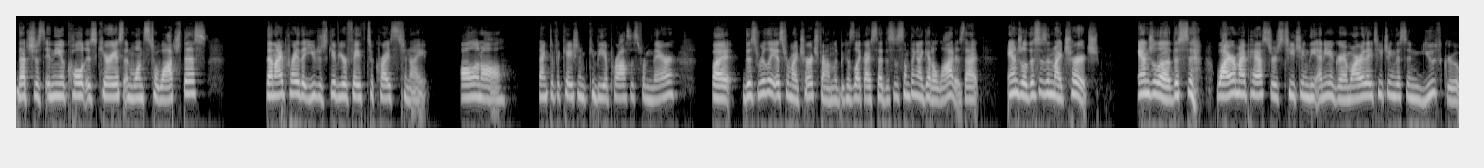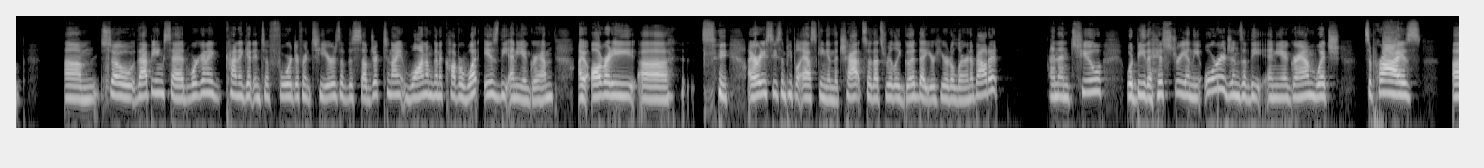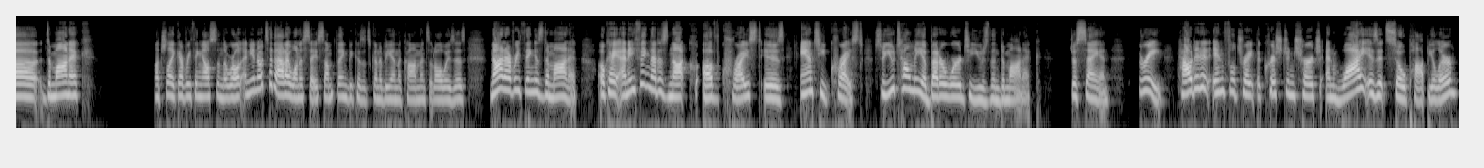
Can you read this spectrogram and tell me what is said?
that's just in the occult is curious and wants to watch this, then I pray that you just give your faith to Christ tonight. All in all, sanctification can be a process from there. But this really is for my church family because, like I said, this is something I get a lot is that, Angela, this is in my church. Angela, this why are my pastors teaching the Enneagram? Why are they teaching this in youth group? Um, so that being said, we're going to kind of get into four different tiers of the subject tonight. One, I'm going to cover what is the Enneagram. I already uh see, I already see some people asking in the chat, so that's really good that you're here to learn about it. And then two would be the history and the origins of the Enneagram, which surprise, uh demonic much like everything else in the world. And you know, to that, I want to say something because it's going to be in the comments. It always is. Not everything is demonic. Okay. Anything that is not of Christ is antichrist. So you tell me a better word to use than demonic. Just saying. Three, how did it infiltrate the Christian church and why is it so popular?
